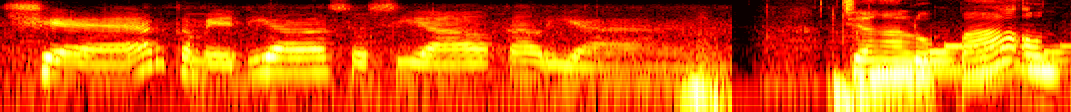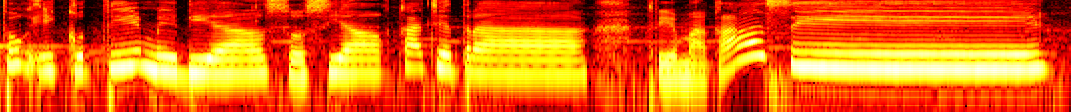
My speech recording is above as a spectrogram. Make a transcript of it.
share ke media sosial kalian. Jangan lupa untuk ikuti media sosial Kak Citra. Terima kasih.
